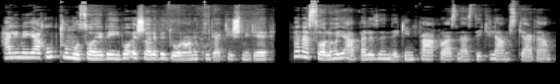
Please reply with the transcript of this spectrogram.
حلیمه یعقوب تو مصاحبه ای با اشاره به دوران کودکیش میگه من از سالهای اول زندگیم فقر رو از نزدیک لمس کردم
